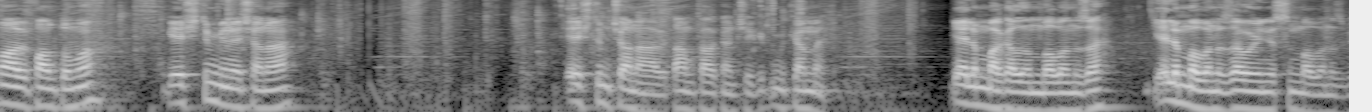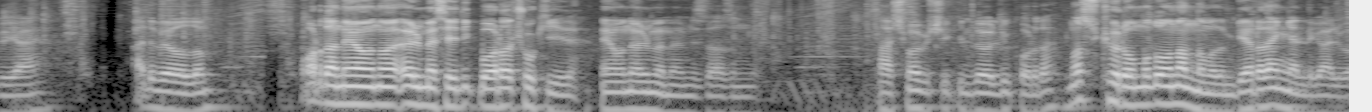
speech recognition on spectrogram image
Mavi fantomu. Geçtim yine çana. Geçtim çana abi. Tam kalkan çekip mükemmel. Gelin bakalım babanıza. Gelin babanıza oynasın babanız bir ya. Hadi be oğlum. Orada Neon'u ölmeseydik bu arada çok iyiydi. Neon ölmememiz lazımdı. Saçma bir şekilde öldük orada. Nasıl kör olmadı onu anlamadım. Geriden geldi galiba.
